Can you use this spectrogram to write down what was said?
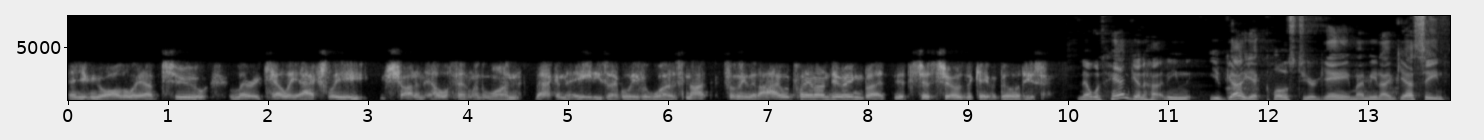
and you can go all the way up to Larry Kelly actually shot an elephant with one back in the 80s, I believe it was. Not something that I would plan on doing, but it just shows the capabilities. Now, with handgun hunting, you've got to get close to your game. I mean, I'm guessing,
